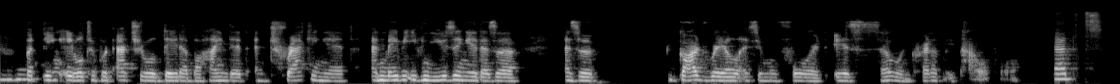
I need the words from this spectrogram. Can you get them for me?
mm-hmm. but being able to put actual data behind it and tracking it and maybe even using it as a as a guardrail as you move forward is so incredibly powerful that's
